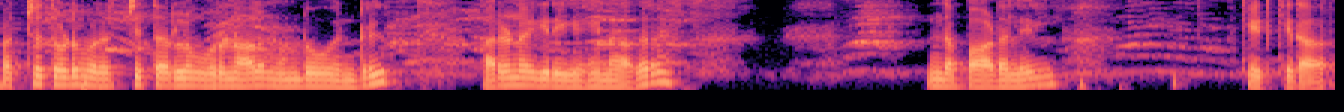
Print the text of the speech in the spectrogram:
பட்சத்தோடும் ரட்சித்தருளும் ஒரு நாளும் உண்டோ என்று அருணகிரிநாதர் இந்த பாடலில் கேட்கிறார்.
